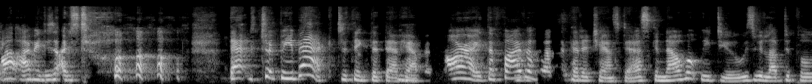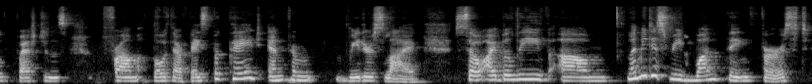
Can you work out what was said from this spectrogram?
I mean, I'm still. That took me back to think that that mm-hmm. happened. All right, the 5 mm-hmm. of us have had a chance to ask, and now what we do is we love to pull questions from both our Facebook page and from Readers Live. So I believe, um, let me just read one thing first.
